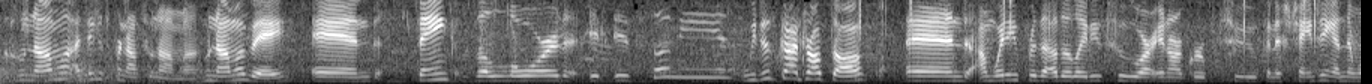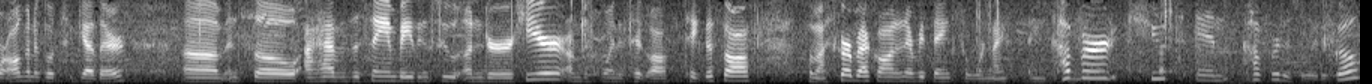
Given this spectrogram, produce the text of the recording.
Hunama. I think it's pronounced Hunama. Hunama Bay. And thank the Lord it is sunny. We just got dropped off and I'm waiting for the other ladies who are in our group to finish changing and then we're all gonna go together. Um, and so I have the same bathing suit under here. I'm just going to take off, take this off, put my skirt back on and everything so we're nice and covered. Cute and covered is the way to go.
